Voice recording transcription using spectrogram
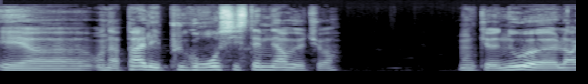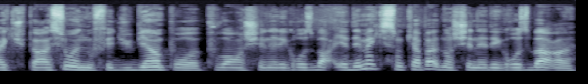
Et euh, on n'a pas les plus gros systèmes nerveux, tu vois. Donc nous, la récupération, elle nous fait du bien pour pouvoir enchaîner les grosses barres. Il y a des mecs qui sont capables d'enchaîner des grosses barres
